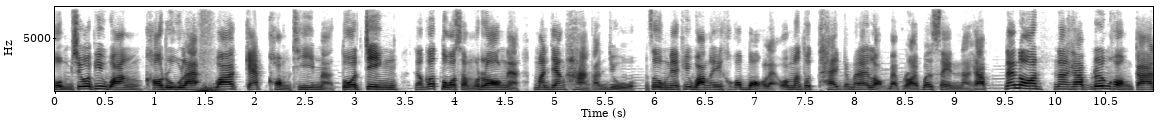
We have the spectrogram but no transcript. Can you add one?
ผมเชื่อว่าพี่วังเขารู้แล้วว่าแกลบของทีมอะตัวจริง แล้วก็ตัวสำรองเนี่ยมันยังห่างกันอยู่ ซึ่งเนี้ยพี่วังเองเขาก็บอกแหละว่ามันทดแทนกันไม่ได้หรอกแบบร้อยเปอร์เซ็นต์นะครับแน่นอนนะครับเรื่องของการ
